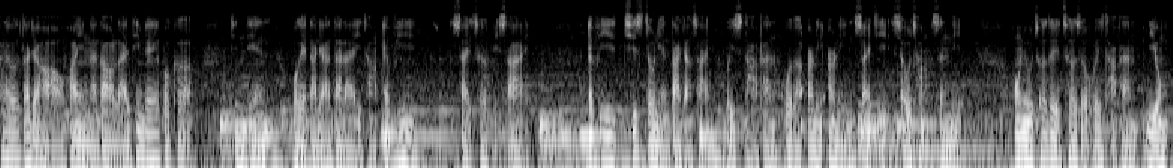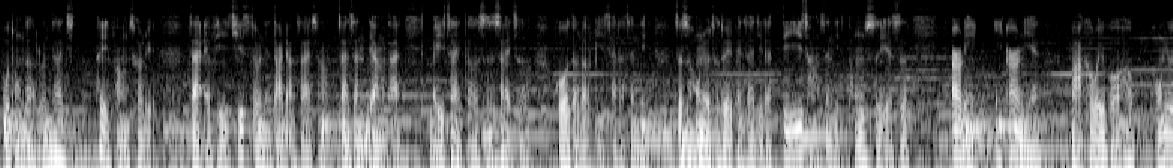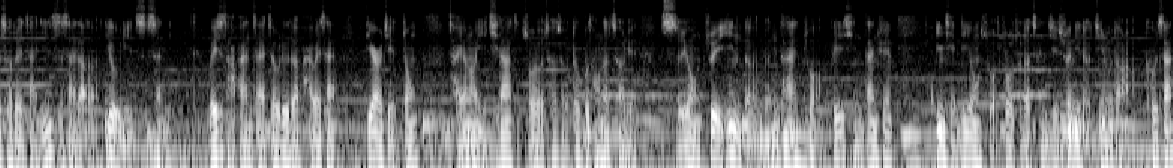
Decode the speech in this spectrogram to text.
Hello，大家好，欢迎来到来听杯播客。今天我给大家带来一场 F1 赛车比赛，F1 七十周年大奖赛，维斯塔潘获得2020赛季首场胜利。红牛车队车手维斯塔潘利用不同的轮胎配方策略，在 F1 七十周年大奖赛上战胜两台梅赛德斯赛车，获得了比赛的胜利。这是红牛车队本赛季的第一场胜利，同时也是2012年马克韦伯后红牛车队在英式赛道的又一次胜利。维斯塔潘在周六的排位赛。第二节中，采用了与其他所有车手都不同的策略，使用最硬的轮胎做飞行单圈，并且利用所做出的成绩顺利的进入到了 Q 三。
